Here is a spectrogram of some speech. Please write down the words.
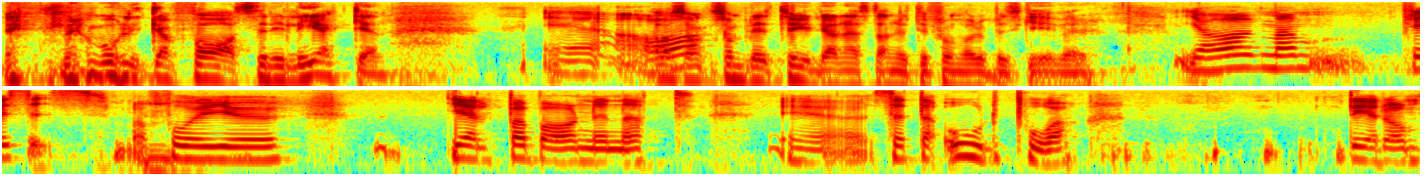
med de olika faser i leken Eh, ja, som, som blir tydliga nästan utifrån vad du beskriver. ja man, precis. Man Mm. får ju hjälpa barnen att eh, sätta ord på det de,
